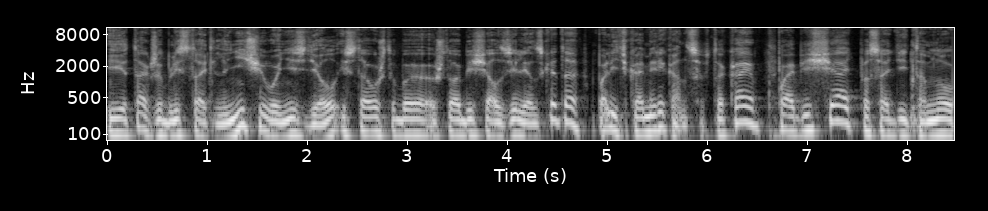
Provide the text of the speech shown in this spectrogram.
и также блистательно ничего не сделал из того, чтобы, что обещал Зеленский. Это политика американцев такая. Пообещать, посадить там нового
